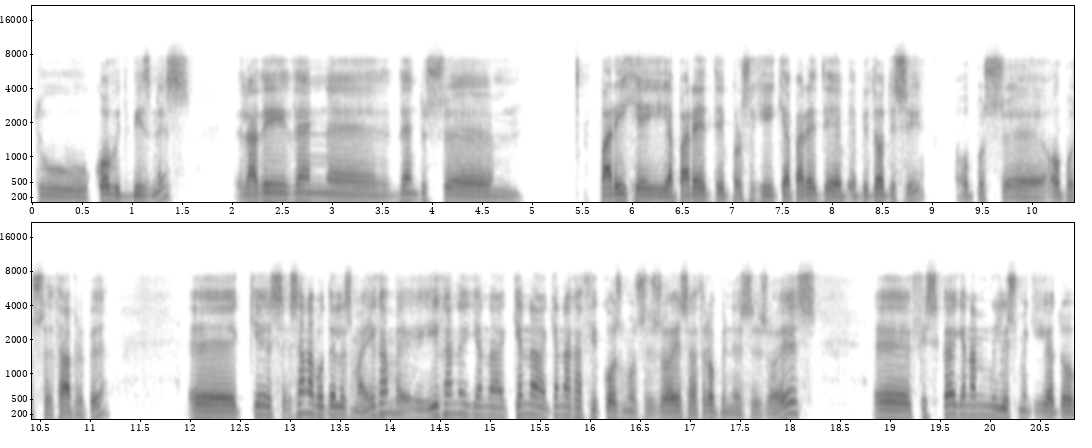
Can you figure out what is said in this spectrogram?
του COVID business, δηλαδή δεν, ε, δεν τους ε, παρήχε η απαραίτητη προσοχή και απαραίτητη επιδότηση, όπως, ε, όπως θα έπρεπε. Ε, και σαν αποτέλεσμα είχαμε, είχαν για να, και, να, και να χαθεί κόσμος ζωές, ανθρώπινες ζωές, ε, φυσικά για να μην μιλήσουμε και για το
